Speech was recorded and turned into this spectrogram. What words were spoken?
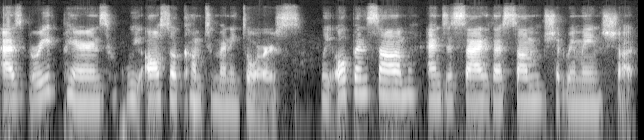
As bereaved parents, we also come to many doors. We open some and decide that some should remain shut.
